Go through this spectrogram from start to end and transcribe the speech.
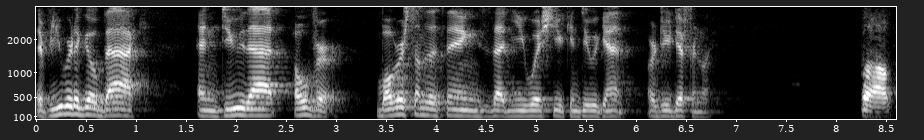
If you were to go back and do that over, what were some of the things that you wish you can do again or do differently? Well,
